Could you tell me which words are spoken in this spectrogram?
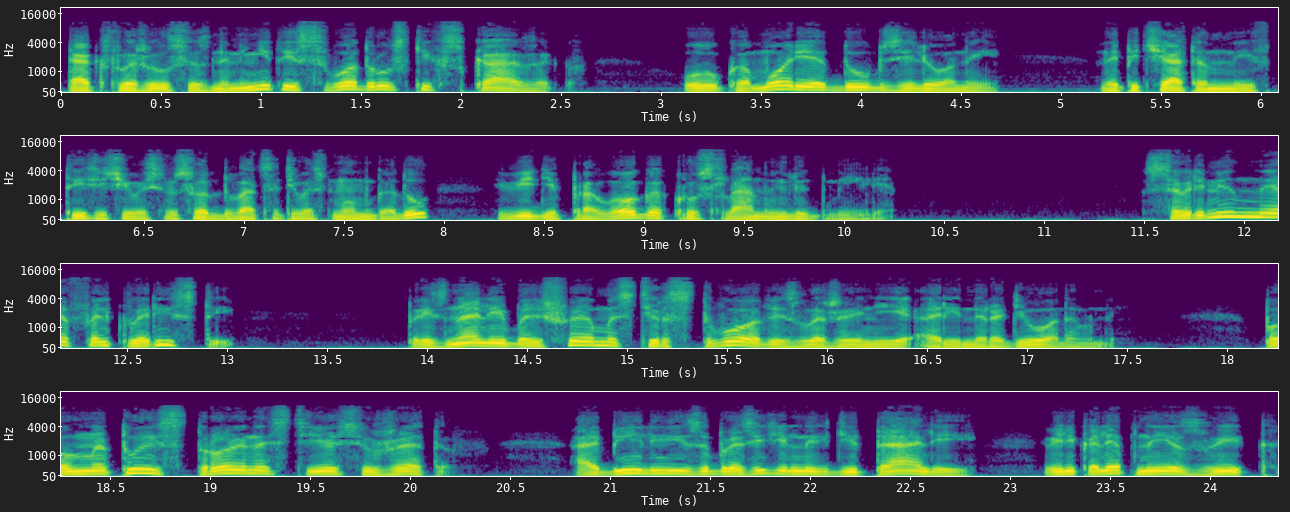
Так сложился знаменитый свод русских сказок «У лукоморья дуб зеленый», напечатанный в 1828 году в виде пролога к Руслану и Людмиле. Современные фольклористы — признали большое мастерство в изложении Арины Родионовны, полноту и стройность ее сюжетов, обилие изобразительных деталей, великолепный язык,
